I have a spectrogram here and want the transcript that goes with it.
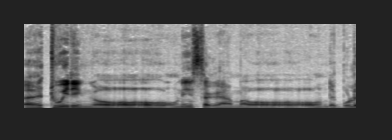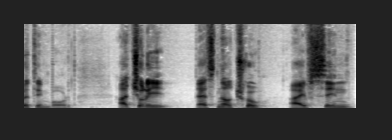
uh, tweeting or, or, or on Instagram or, or, on the bulletin board. Actually, that's not true. I've seen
